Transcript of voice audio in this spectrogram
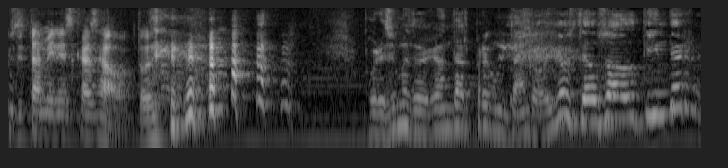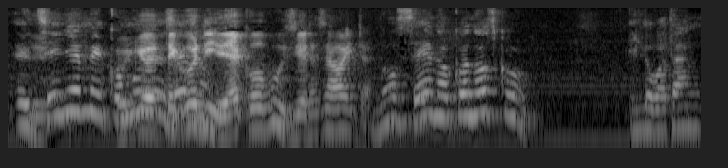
Usted también es casado, entonces. Por eso me tengo que andar preguntando, oiga, ¿usted ha usado Tinder? Enséñeme cómo Yo no tengo eso". ni idea cómo funciona esa vaina. No sé, no conozco. Ilubatán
